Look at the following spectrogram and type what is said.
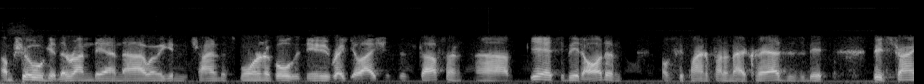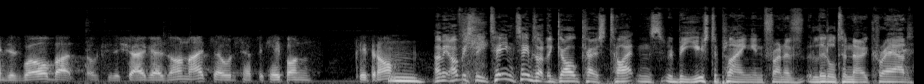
I'm sure we'll get the rundown uh, when we get into training this morning of all the new regulations and stuff. And um, yeah, it's a bit odd, and obviously playing in front of no crowds is a bit bit strange as well. But obviously the show goes on, mate. So we'll just have to keep on keep it on. I mean, obviously, team, teams like the Gold Coast Titans would be used to playing in front of little to no crowd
